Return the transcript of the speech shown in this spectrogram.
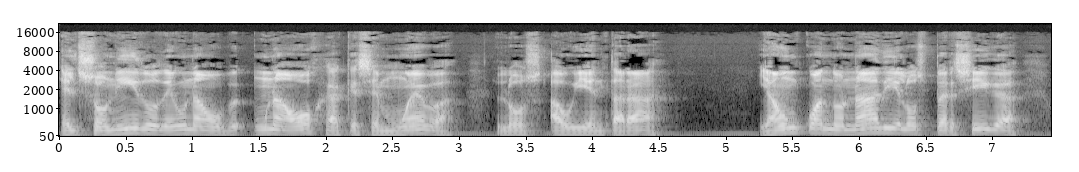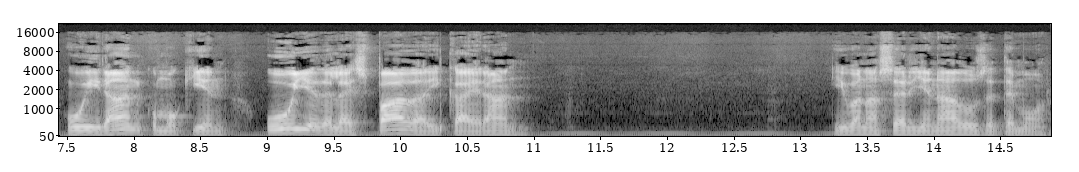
el sonido de una, una hoja que se mueva los ahuyentará, y aun cuando nadie los persiga, huirán como quien huye de la espada y caerán. Iban a ser llenados de temor.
